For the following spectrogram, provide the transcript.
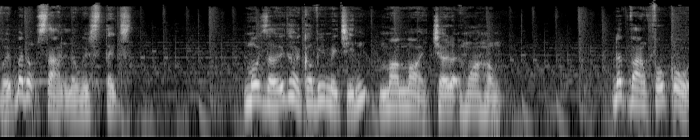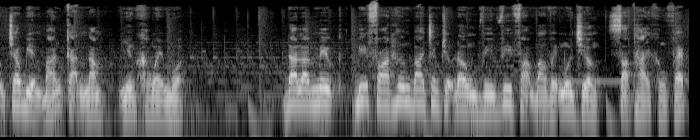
với bất động sản logistics. Môi giới thời Covid-19 mòn mỏi chờ đợi hoa hồng. Đất vàng phố cổ treo biển bán cả năm nhưng không ai mua. Đà Lạt Milk bị phạt hơn 300 triệu đồng vì vi phạm bảo vệ môi trường, xả thải không phép.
